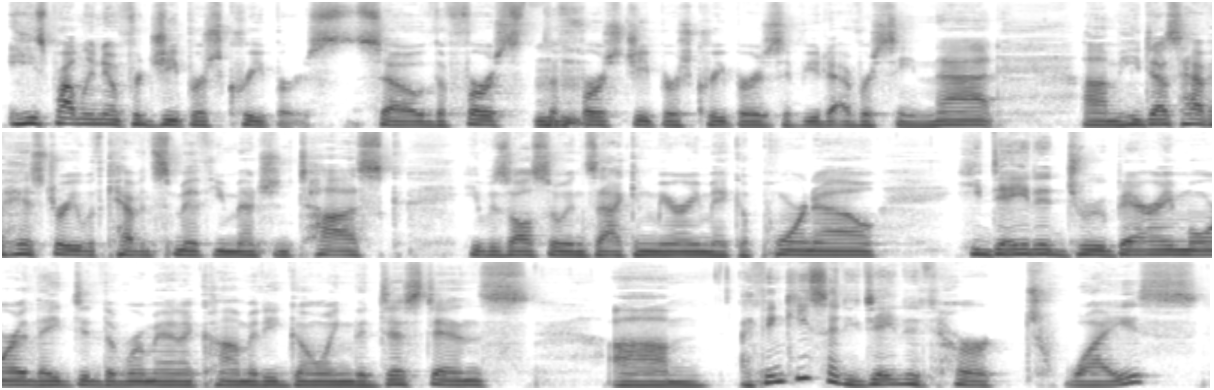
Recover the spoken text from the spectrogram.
He's probably known for Jeepers Creepers. So the 1st the first Jeepers Creepers, if you'd ever seen that. Um, he does have a history with Kevin Smith. You mentioned Tusk. He was also in Zack and Miri Make a Porno. He dated Drew Barrymore. They did the romantic comedy Going the Distance. Um, I think he said he dated her twice.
